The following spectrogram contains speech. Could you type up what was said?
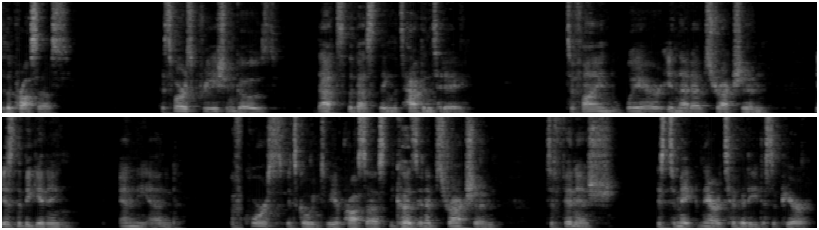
to the process. As far as creation goes, that's the best thing that's happened today. To find where in that abstraction is the beginning and the end. Of course, it's going to be a process because in abstraction, to finish is to make narrativity disappear.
